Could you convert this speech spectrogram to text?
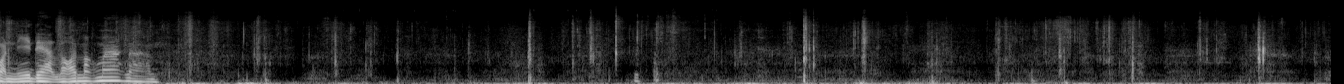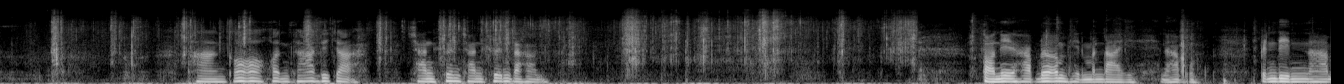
วันนี้แดดร้อนมากๆนะครับ ทางก็ค่อนข้างที่จะชันขึ้นชันขึ้นนะครับ ตอนนี้นะครับเริ่มเห็นบันไดนะครับผมเป็นดินนะครับ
